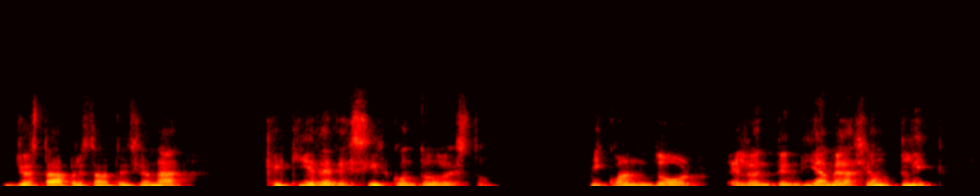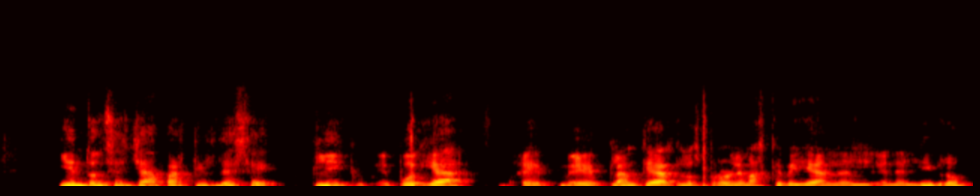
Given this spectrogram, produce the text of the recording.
Yo estaba prestando atención a qué quiere decir con todo esto. Y cuando lo entendía, me hacía un clic y entonces ya a partir de ese clic eh, podía eh, plantear los problemas que veía en el libro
